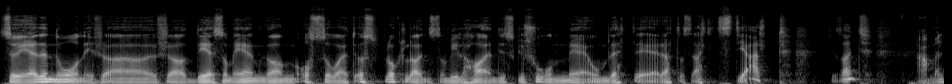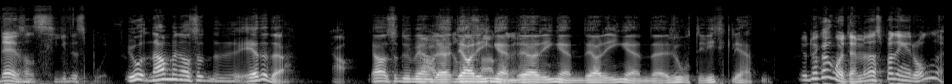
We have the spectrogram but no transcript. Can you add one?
så er det noen fra, fra det som en gang også var et østblokkland, som vil ha en diskusjon med om dette er rett og slett stjålet. Ikke sant? Ja, men det er en sånn sidespor. Jo, nei, men altså, er det det? Ja. Ja, altså du mener det, det, har ingen, det. det, har ingen, det har ingen eh, rot i virkeligheten? Jo, det kan gå til, men det spiller ingen rolle.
